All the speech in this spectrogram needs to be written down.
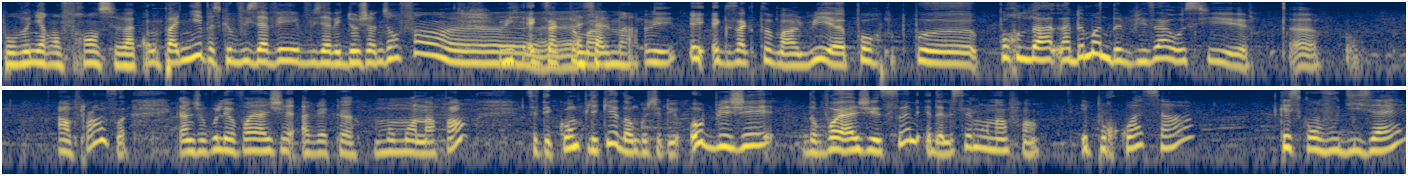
pour venir en France euh, accompagner, parce que vous avez, vous avez deux jeunes enfants, euh, Oui, exactement. Salma. Oui, e- exactement. Oui, euh, pour, pour, pour la, la demande de visa aussi euh, en France, quand je voulais voyager avec euh, mon, mon enfant, c'était compliqué. Donc, j'étais obligée de voyager seule et de laisser mon enfant. Et pourquoi ça? Qu'est-ce qu'on vous disait?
